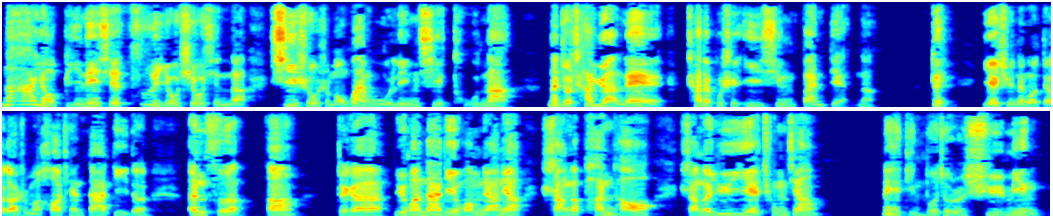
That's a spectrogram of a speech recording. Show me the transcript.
那要比那些自由修行的吸收什么万物灵气吐纳，那就差远嘞，差的不是一星半点呢。对，也许能够得到什么昊天大帝的恩赐啊，这个玉皇大帝、王母娘娘赏个蟠桃，赏个玉液琼浆，那也顶多就是续命。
